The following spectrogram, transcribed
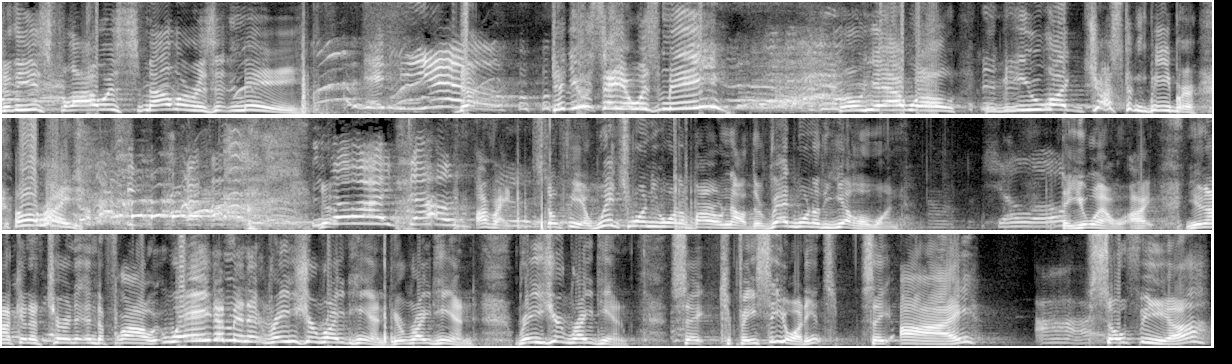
Do these flowers smell or is it me? It's Yeah. you. Did you say it was me? Oh, yeah, well, you like Justin Bieber. All right. No. All right, Sophia, which one do you want to borrow now? The red one or the yellow one? Yellow. The yellow. All right. You're not going to turn it into flour. Wait a minute. Raise your right hand. Your right hand. Raise your right hand. Say to face the audience. Say I, I, Sophia.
